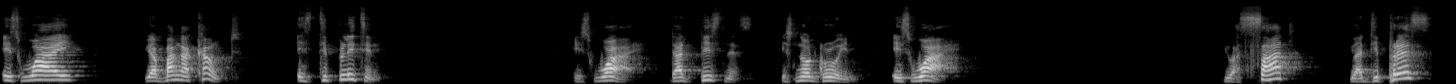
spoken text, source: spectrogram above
It's why your bank account is depleting. It's why that business is not growing. It's why you are sad, you are depressed,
